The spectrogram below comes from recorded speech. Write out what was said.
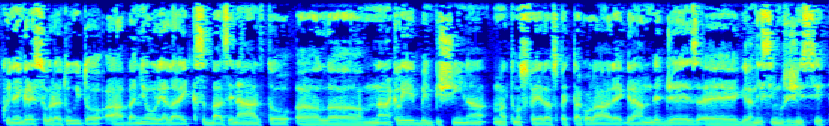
quindi ingresso gratuito a Bagnoli, alla ex base NATO, al um, Nana Club in piscina, un'atmosfera spettacolare, grande jazz, e grandissimi musicisti,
